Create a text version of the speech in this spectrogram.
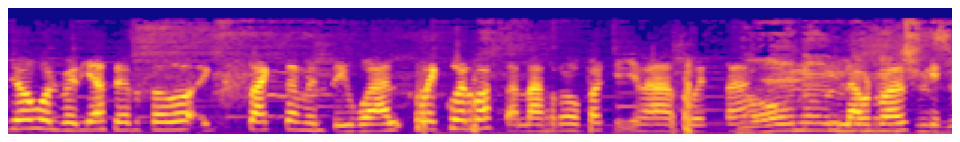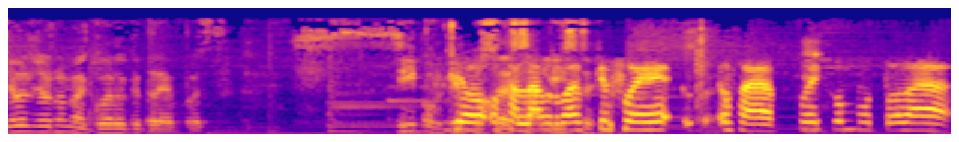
yo volvería a hacer todo exactamente igual. Recuerdo hasta la ropa que llevaba puesta. No, no, y la no verdad es que- yo, yo no me acuerdo que traía puesto. Sí, porque yo, pues, o sea, la verdad es que fue, o sea, fue como toda,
